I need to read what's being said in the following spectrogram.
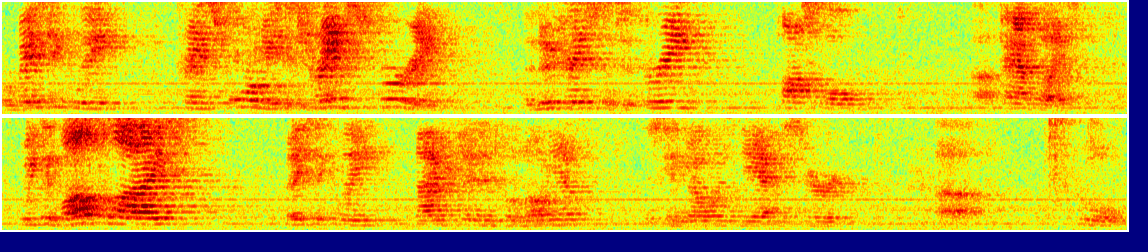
We're basically transforming and transferring the nutrients into three possible uh, pathways. We can volatilize basically nitrogen into ammonia. This can go into the atmospheric uh, pool.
